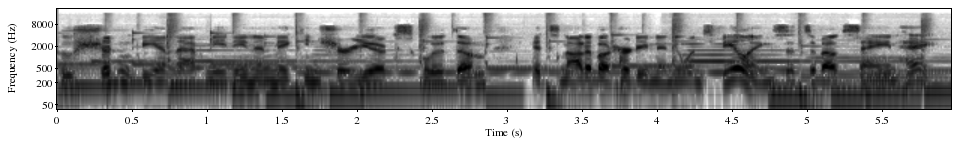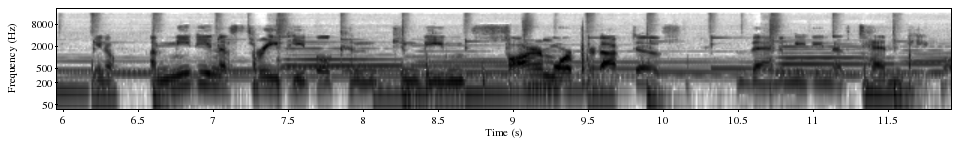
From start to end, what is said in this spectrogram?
who shouldn't be in that meeting, and making sure you exclude them. It's not about hurting anyone's feelings, it's about saying, hey, you know, a meeting of three people can can be far more productive than a meeting of 10 people.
